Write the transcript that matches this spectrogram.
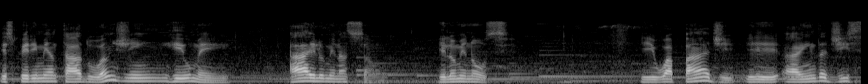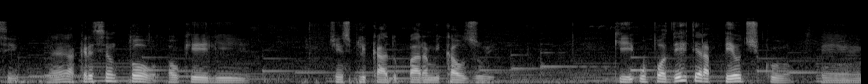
experimentado o Anjin Ryumei, a iluminação. Iluminou-se. E o abade ainda disse, né, acrescentou ao que ele tinha explicado para Mikao Zui, que o poder terapêutico eh,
